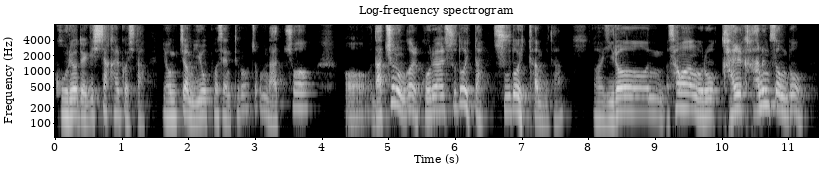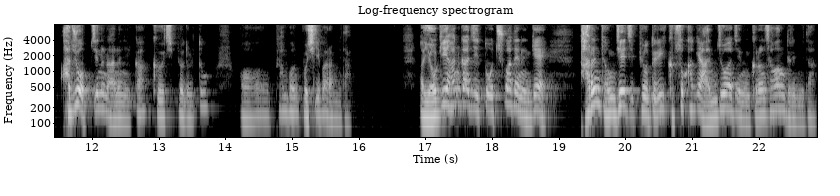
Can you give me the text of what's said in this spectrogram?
고려되기 시작할 것이다. 0.25%로 조금 낮춰 어, 낮추는 걸 고려할 수도 있다. 수도 있답니다. 어, 이런 상황으로 갈 가능성도 아주 없지는 않으니까 그 지표들도 어, 한번 보시기 바랍니다. 어, 여기에 한 가지 또 추가되는 게 다른 경제 지표들이 급속하게 안 좋아지는 그런 상황들입니다.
